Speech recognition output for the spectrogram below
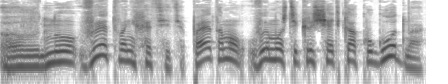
Э, но вы этого не хотите. Поэтому вы можете кричать как угодно.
